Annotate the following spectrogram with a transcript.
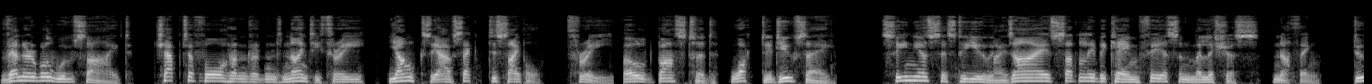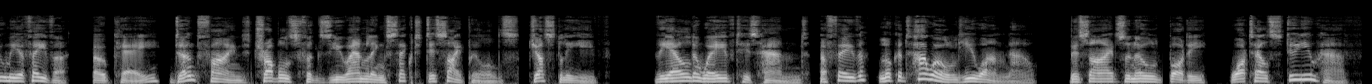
Venerable Wu sighed. Chapter 493, Yang Xiao Sect Disciple, 3. Old bastard. What did you say? Senior Sister Yue's eyes suddenly became fierce and malicious. Nothing. Do me a favor, okay? Don't find troubles for Xuanling sect disciples. Just leave. The elder waved his hand. A favor? Look at how old you are now. Besides an old body, what else do you have?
